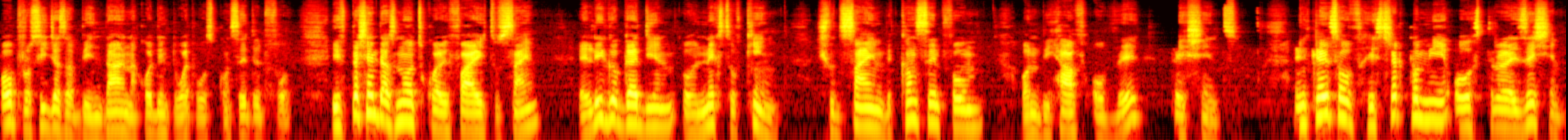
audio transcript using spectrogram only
all procedures have been done according to what was consented for. If patient does not qualify to sign, a legal guardian or next of kin should sign the consent form on behalf of the patient. In case of hysterectomy or sterilization,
